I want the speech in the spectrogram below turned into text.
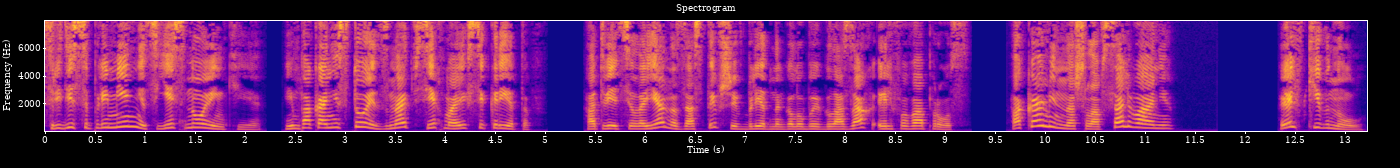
«Среди соплеменниц есть новенькие. Им пока не стоит знать всех моих секретов», – ответила я на застывший в бледно-голубых глазах эльфа вопрос. «А камень нашла в Сальване». Эльф кивнул,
